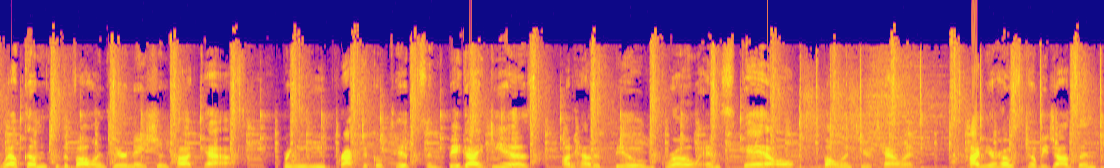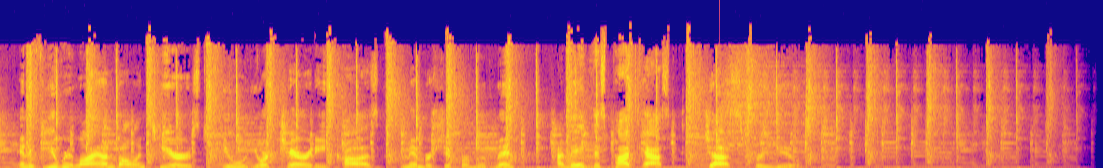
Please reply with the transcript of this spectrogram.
Welcome to the Volunteer Nation podcast, bringing you practical tips and big ideas on how to build, grow, and scale volunteer talent. I'm your host, Tobi Johnson, and if you rely on volunteers to fuel your charity, cause, membership, or movement, I made this podcast just for you.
